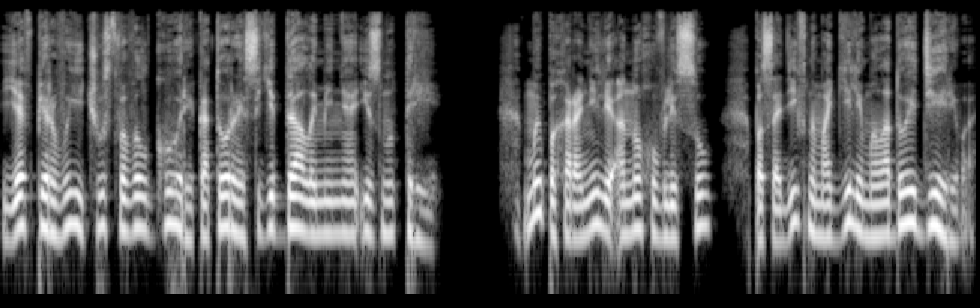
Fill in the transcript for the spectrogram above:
Я впервые чувствовал горе, которое съедало меня изнутри. Мы похоронили Аноху в лесу, посадив на могиле молодое дерево,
